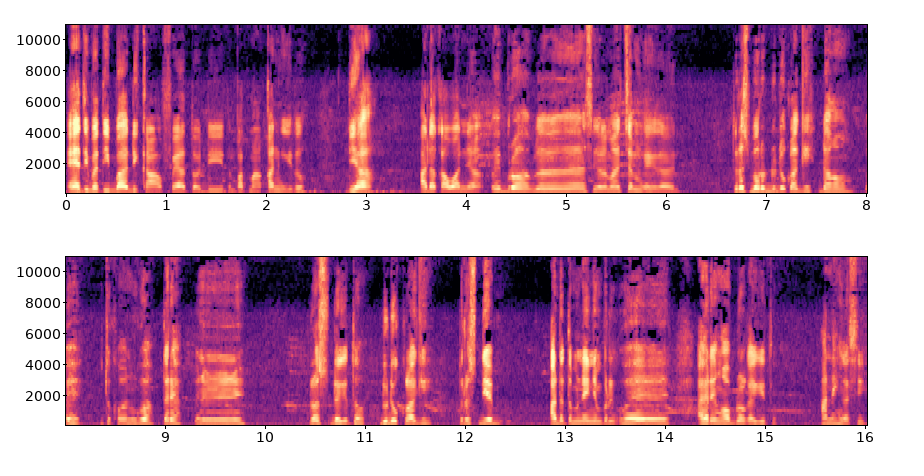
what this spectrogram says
Eh tiba-tiba di kafe atau di tempat makan gitu dia ada kawannya eh bro segala macam kayak gitu terus baru duduk lagi udah ngomong eh itu kawan gua ntar ya ini, ini, ini. terus udah gitu duduk lagi terus dia ada temen yang nyamperin weh. Akhirnya ngobrol kayak gitu. Aneh nggak sih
